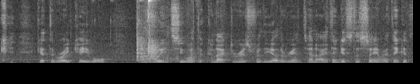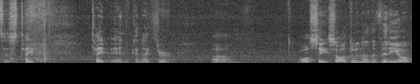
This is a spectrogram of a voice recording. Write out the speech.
get the right cable. and wait and see what the connector is for the other antenna. I think it's the same. I think it's this type type N connector. Um, we'll see. So I'll do another video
